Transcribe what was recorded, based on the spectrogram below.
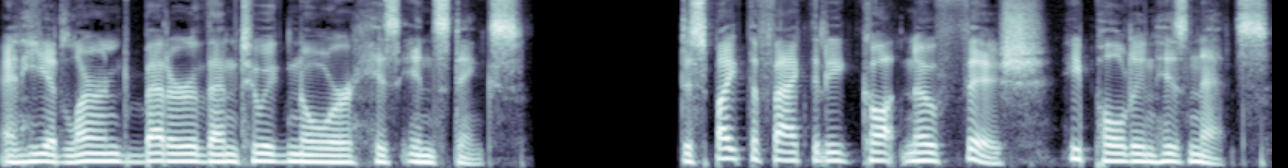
and he had learned better than to ignore his instincts. Despite the fact that he caught no fish, he pulled in his nets.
